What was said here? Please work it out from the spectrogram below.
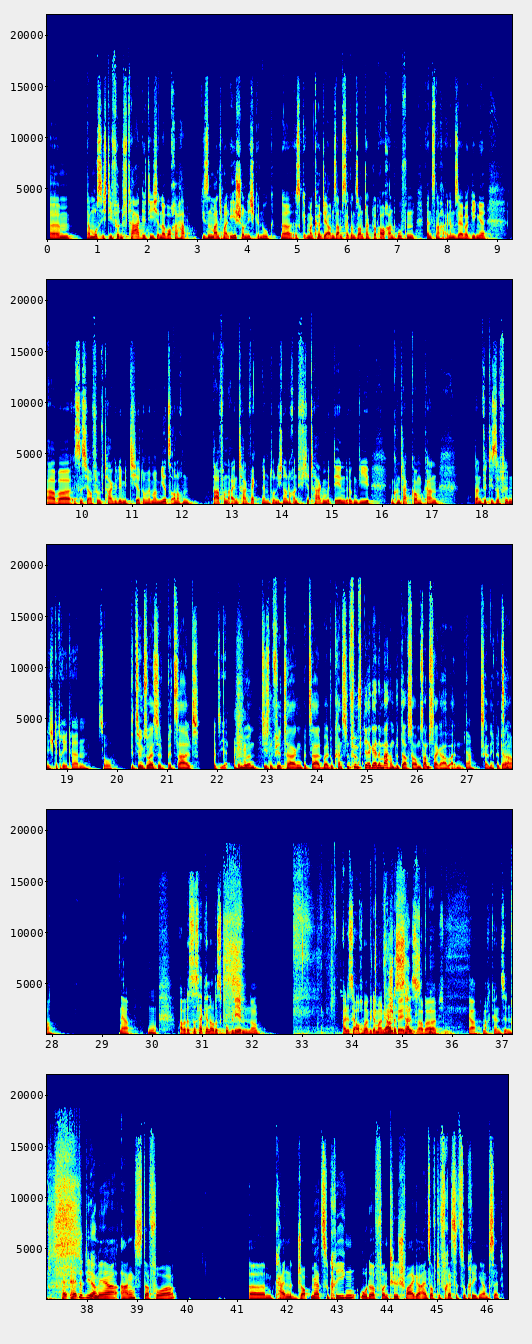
Ähm, da muss ich die fünf Tage, die ich in der Woche habe, die sind manchmal eh schon nicht genug. Ne? Es, man könnte ja am Samstag und Sonntag dort auch anrufen, wenn es nach einem selber ginge. Aber es ist ja auf fünf Tage limitiert. Und wenn man mir jetzt auch noch ein, davon einen Tag wegnimmt und ich nur noch an vier Tagen mit denen irgendwie in Kontakt kommen kann, dann wird dieser Film nicht gedreht werden. So. Beziehungsweise bezahlt. Ja. Wenn du an diesen vier Tagen bezahlt, weil du kannst den fünften ja gerne machen. Du darfst auch am Samstag arbeiten. Ja. Ist halt nicht bezahlt. Genau. Ja. Hm. Aber das ist halt genau das Problem, ne? Weil das ja auch immer wieder mal ein ja, Gespräch ist, halt, ist, aber ne? ja, macht keinen Sinn. Hättet ihr ja. mehr Angst davor, ähm, keinen Job mehr zu kriegen oder von Till Schweiger eins auf die Fresse zu kriegen am Set?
